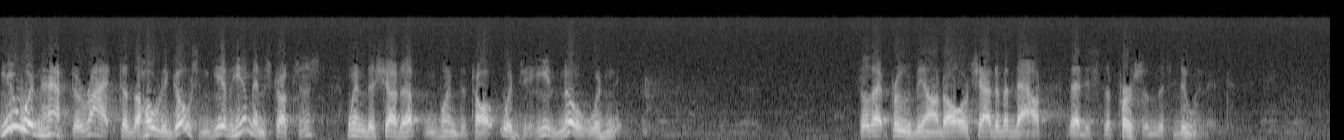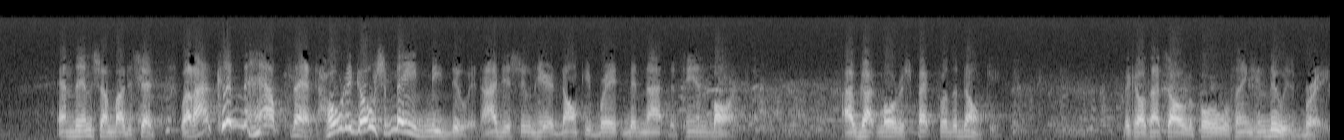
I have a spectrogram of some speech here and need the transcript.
you wouldn't have to write to the Holy Ghost and give him instructions when to shut up and when to talk, would you? He'd know, wouldn't he? So that proves beyond all shadow of a doubt that it's the person that's doing it. And then somebody said, Well, I couldn't help that. The Holy Ghost made me do it. I just soon hear a donkey bray at midnight and a tin barn. I've got more respect for the donkey. Because that's all the poor old thing can do is bray.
